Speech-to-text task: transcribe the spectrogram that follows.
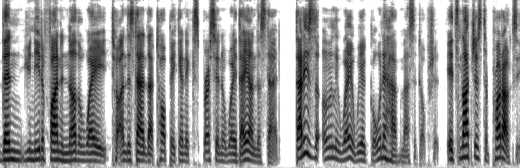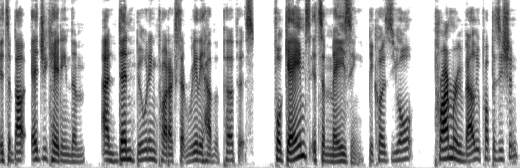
then you need to find another way to understand that topic and express it in a way they understand. That is the only way we are going to have mass adoption. It's not just the products, it's about educating them and then building products that really have a purpose. For games, it's amazing because your primary value proposition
